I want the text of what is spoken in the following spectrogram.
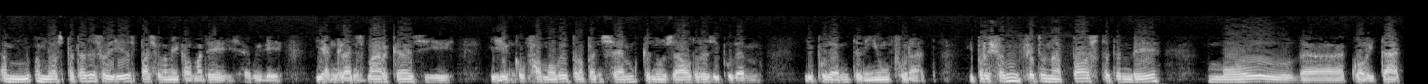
Amb, amb les patates fregides passa una mica el mateix. Eh? Vull dir, hi ha grans marques i, i gent que ho fa molt bé, però pensem que nosaltres hi podem, hi podem tenir un forat. I per això hem fet una aposta també molt de qualitat.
